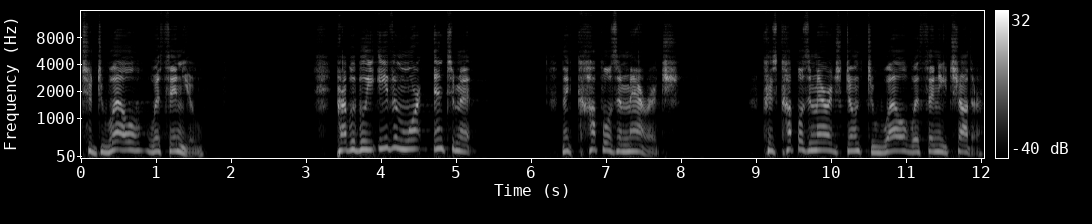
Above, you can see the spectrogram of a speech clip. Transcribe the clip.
to dwell within you? Probably even more intimate than couples in marriage. Because couples in marriage don't dwell within each other.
